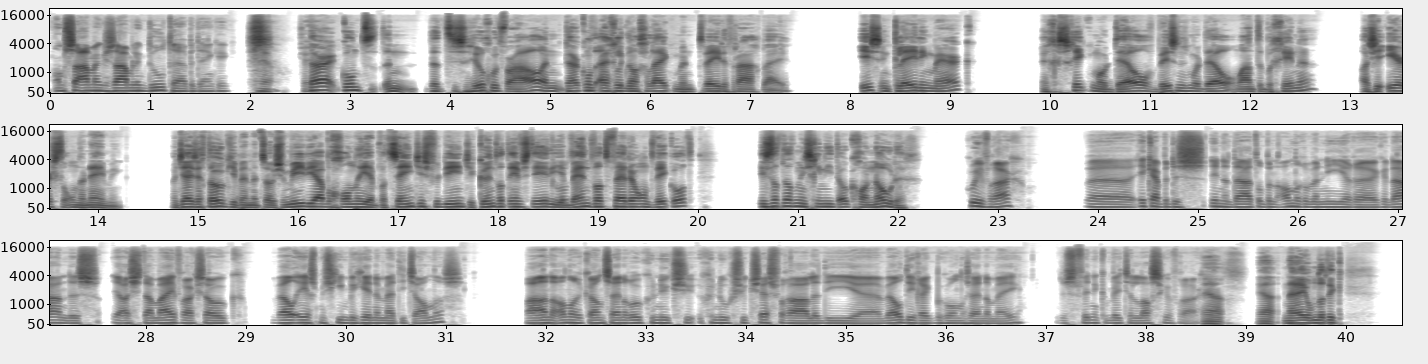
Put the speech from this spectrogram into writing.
om samen een gezamenlijk doel te hebben, denk ik. Ja, oké. Daar komt een, dat is een heel goed verhaal. En daar komt eigenlijk dan gelijk mijn tweede vraag bij. Is een kledingmerk een geschikt model of businessmodel om aan te beginnen als je eerste onderneming? Want jij zegt ook, je bent met social media begonnen, je hebt wat centjes verdiend, je kunt wat investeren, je bent wat verder ontwikkeld. Is dat dan misschien niet ook gewoon nodig? Goeie vraag. Eh, ik heb het dus inderdaad op een andere manier eh, gedaan. Dus ja, als je het aan mij vraagt, zou ik wel eerst misschien beginnen met iets anders. Maar aan de andere kant zijn er ook genoeg, genoeg succesverhalen die eh, wel direct begonnen zijn daarmee. Dus vind ik een beetje een lastige vraag. Ja, Ja, ja. nee, omdat ik,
